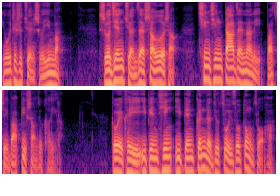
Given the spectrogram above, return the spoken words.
因为这是卷舌音嘛。舌尖卷在上颚上，轻轻搭在那里，把嘴巴闭上就可以了。各位可以一边听一边跟着就做一做动作哈。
